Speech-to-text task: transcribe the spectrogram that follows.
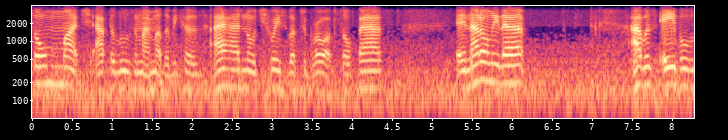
so much after losing my mother because I had no choice but to grow up so fast. And not only that, I was able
